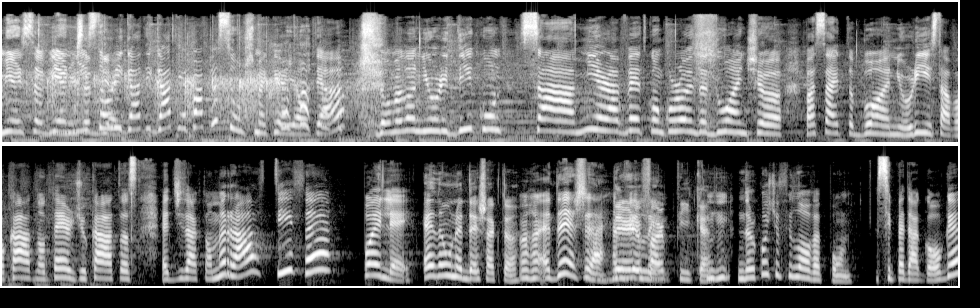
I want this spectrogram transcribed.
Mirë se vjen. Një histori gati gati e pabesueshme kjo jotja. Domethënë juridikun sa mijëra vetë konkurrojnë dhe duan që pastaj të bëhen juristë, avokatë, noterë, gjykatës, e të gjitha këto me radhë, ti the, po e lej. Edhe unë e desha këtë. E desha. Deri në njëfarë pike. Mhm. Ndërkohë që fillove punë si pedagoge,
